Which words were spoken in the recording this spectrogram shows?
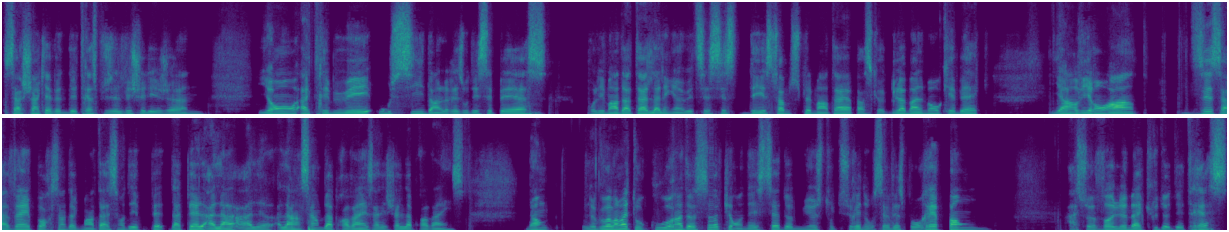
sachant qu'il y avait une détresse plus élevée chez les jeunes. Ils ont attribué aussi dans le réseau des CPS pour les mandataires de la ligne 1866 des sommes supplémentaires parce que globalement au Québec, il y a environ entre 10 à 20% d'augmentation d'appels à l'ensemble de la province, à l'échelle de la province. Donc, le gouvernement est au courant de ça, puis on essaie de mieux structurer nos services pour répondre à ce volume accru de détresse,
